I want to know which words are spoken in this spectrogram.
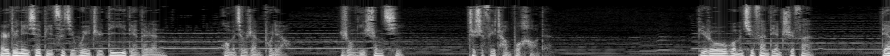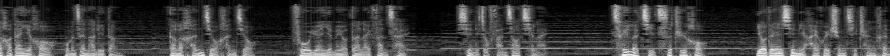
而对那些比自己位置低一点的人，我们就忍不了，容易生气，这是非常不好的。比如我们去饭店吃饭，点好单以后，我们在那里等，等了很久很久，服务员也没有端来饭菜，心里就烦躁起来，催了几次之后。有的人心里还会生起嗔恨，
